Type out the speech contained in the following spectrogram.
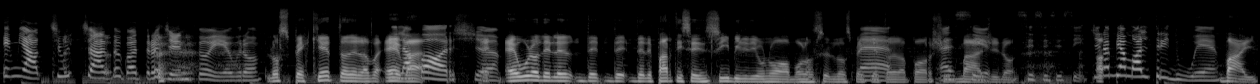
e mi ha ciucciato 400 euro. Lo specchietto della, eh, della Porsche. è, è una delle, de- de- delle parti sensibili di un uomo, lo, lo specchietto Eh, della Porsche, Eh immagino. Sì, sì, sì, sì. Ce Ah. ne abbiamo altri due. Vai.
